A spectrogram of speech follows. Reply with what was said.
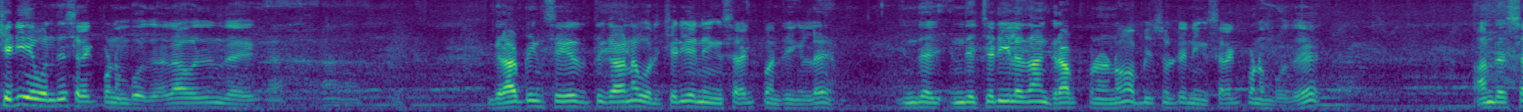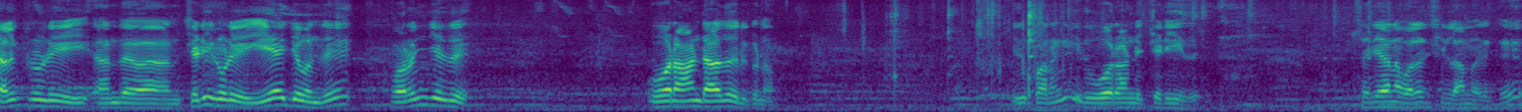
செடியை வந்து செலக்ட் பண்ணும்போது அதாவது இந்த கிராஃப்டிங் செய்கிறதுக்கான ஒரு செடியை நீங்கள் செலக்ட் பண்ணுறீங்களே இந்த இந்த செடியில் தான் கிராஃப்ட் பண்ணணும் அப்படின்னு சொல்லிட்டு நீங்கள் செலக்ட் பண்ணும்போது அந்த செலக்டினுடைய அந்த செடியினுடைய ஏஜ் வந்து குறைஞ்சது ஓராண்டாவது இருக்கணும். இது பாருங்கள் இது ஓராண்டு செடி இது. சரியான வளர்ச்சி இல்லாமல் இருக்குது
